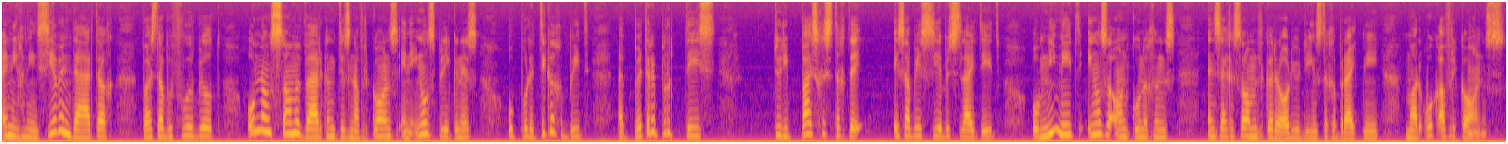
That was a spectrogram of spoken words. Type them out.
In 1937 was daar bijvoorbeeld ondanks samenwerking tussen Afrikaans en Engelsprekenis op politieke gebied een bittere protest toe die pasgestigde SABC besluit het om nie net Engelse aankondigings in sy gesamelike radiodienst te gebruik nie, maar ook Afrikaans.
